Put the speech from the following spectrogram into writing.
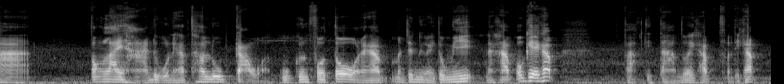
ต้องไล่หาดูนะครับ ถ้ารูปเก่าอะ Google Photo นะครับ มันจะเหนื่อยตรงนี้นะครับ โอเคครับ ฝากติดตามด้วยครับ สวัสดีครับ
